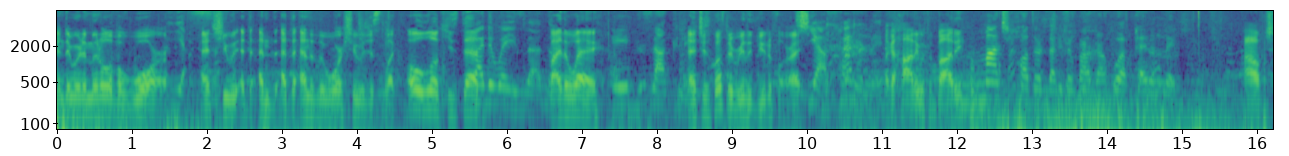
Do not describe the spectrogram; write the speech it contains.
And they were in the middle of a war. Yes. And she was at the end. At the end of the war, she was just like, "Oh, look, he's dead." By the way, he's dead. By the way, exactly? and she's supposed to be really beautiful, right? yeah, apparently Like a hottie with a body. much hotter than Cleopatra, who apparently. Ouch,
